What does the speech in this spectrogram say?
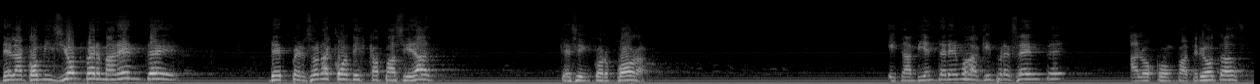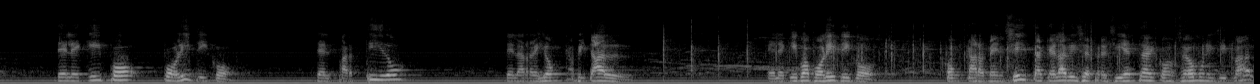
de la Comisión Permanente de Personas con Discapacidad que se incorpora. Y también tenemos aquí presente a los compatriotas del equipo político del partido de la región capital. El equipo político con Carmencita, que es la vicepresidenta del Consejo Municipal,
